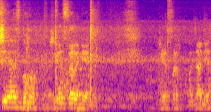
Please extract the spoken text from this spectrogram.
श्रेयस भाऊ. श्रेयस सर आणि यांनी. श्रेयस सर मजा आली हा?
